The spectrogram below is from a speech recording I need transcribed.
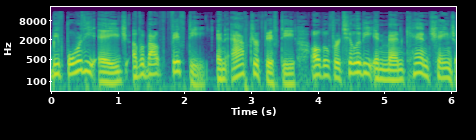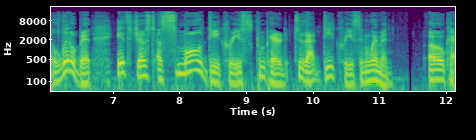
before the age of about 50 and after 50, although fertility in men can change a little bit, it's just a small decrease compared to that decrease in women. Okay,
